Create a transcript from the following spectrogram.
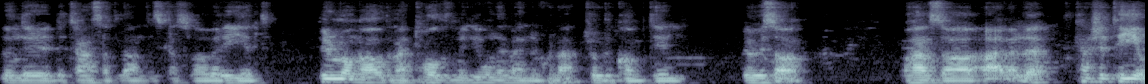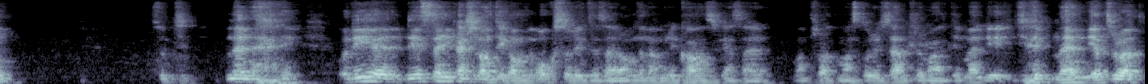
under det transatlantiska slaveriet. Hur många av de här 12 miljoner människorna tror du kom till USA? Och han sa, jag vet inte, kanske 10. Så men, och det, det säger kanske någonting om också lite så här, om den amerikanska, så här, man tror att man står i centrum alltid, men, det, men jag tror att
